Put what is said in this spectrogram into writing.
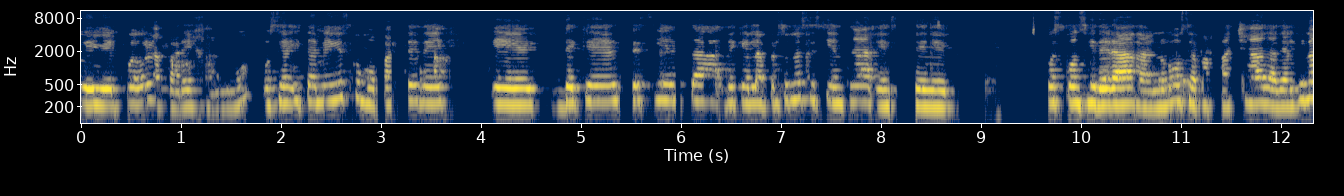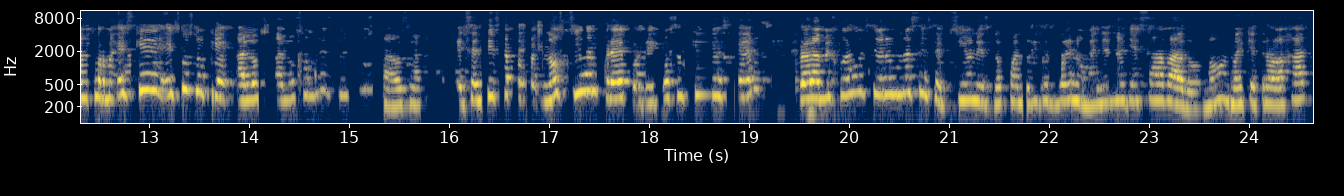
el juego la pareja, ¿no? O sea, y también es como parte de, eh, de que se sienta, de que la persona se sienta, este, pues considerada, ¿no? O sea, papachada de alguna forma. Es que eso es lo que a los, a los hombres les gusta, o sea, el sentirse, no siempre, porque hay cosas que hacer, pero a lo mejor hacer unas excepciones, ¿no? Cuando dices, bueno, mañana ya es sábado, ¿no? No hay que trabajar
